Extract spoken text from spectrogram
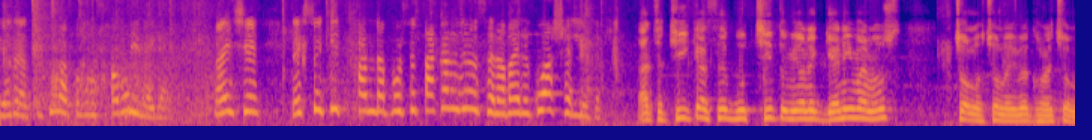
ইয়ে থাকে তোমার তো কোনো খবরই নাই সে দেখছ কি ঠান্ডা পড়ছে সেরা আচ্ছা ঠিক আছে, বুঝছি, তুমি অনেক জ্ঞানী মানুষ। চলো চলো, এবার ঘরে চলো।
